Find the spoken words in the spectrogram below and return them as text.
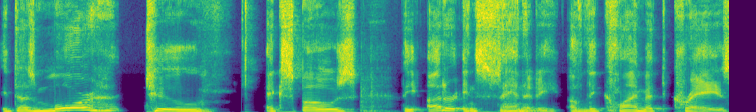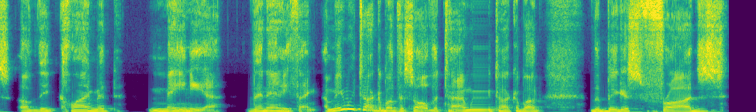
it does more to expose the utter insanity of the climate craze, of the climate mania than anything. I mean, we talk about this all the time. We talk about the biggest frauds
